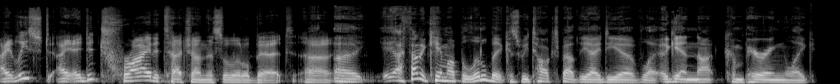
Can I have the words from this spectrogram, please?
I at least I, I, did try to touch on this a little bit. Uh, uh, I thought it came up a little bit because we talked about the idea of like again not comparing like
